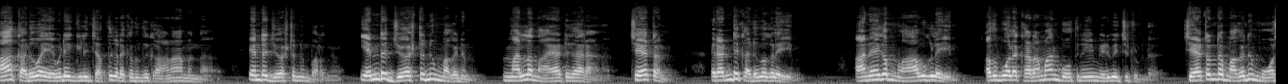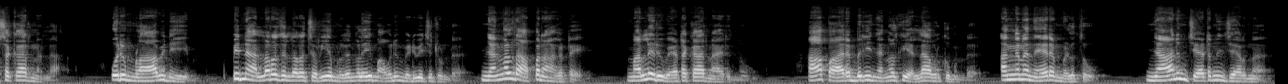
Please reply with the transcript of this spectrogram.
ആ കടുവ എവിടെയെങ്കിലും ചത്തു കിടക്കുന്നത് കാണാമെന്ന് എന്റെ ജ്യേഷ്ഠനും പറഞ്ഞു. എന്റെ ജ്യേഷ്ഠനും മകനും നല്ല നായാട്ടുകാരാണ്. ചേട്ടൻ രണ്ട് കടുവകളെയും അനേകം മ്ലാവുകളെയും അതുപോലെ കറമാൻ പോത്തിനെയും വെടിവെച്ചിട്ടുണ്ട്. ചേട്ടന്റെ മകനും മോശക്കാരനല്ല. ഒരു മ്ലാവിനെയും പിന്നെ അല്ലറ ചില്ലറ ചെറിയ മൃഗങ്ങളെയും അവനും വെടിവെച്ചിട്ടുണ്ട്. ഞങ്ങളുടെ അപ്പനാകട്ടെ നല്ലൊരു വേട്ടക്കാരനായിരുന്നു. ആ പാരമ്പര്യം ഞങ്ങൾക്ക് എല്ലാവർക്കുമുണ്ട്. അങ്ങനെ നേരം വെളുത്തു. ഞാനും ചേട്ടനും ചേർന്ന്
